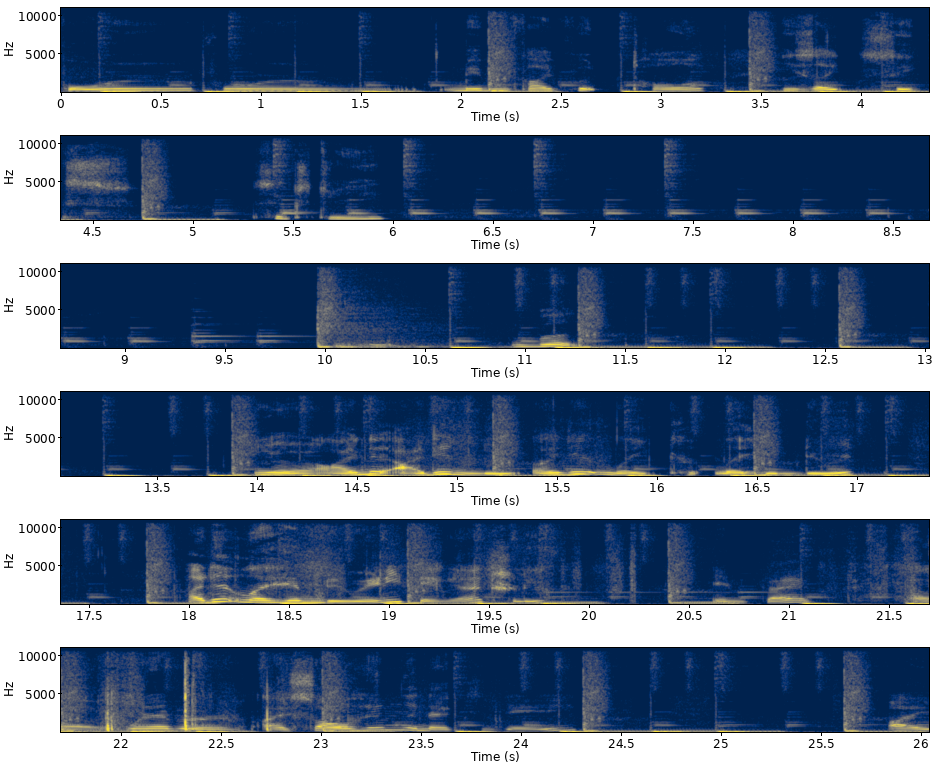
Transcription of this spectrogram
four, four, maybe five foot tall. He's like six, six three. But yeah, I, I didn't do I didn't like let him do it. I didn't let him do anything actually. In fact, uh, whenever I saw him the next day, I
